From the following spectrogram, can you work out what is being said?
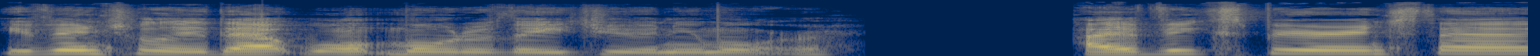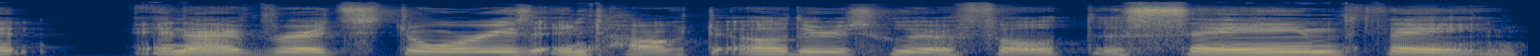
eventually that won't motivate you anymore. I've experienced that, and I've read stories and talked to others who have felt the same thing.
